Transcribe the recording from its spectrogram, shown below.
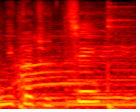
나오니까 좋지?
